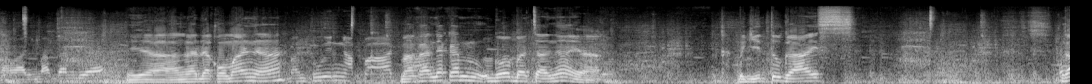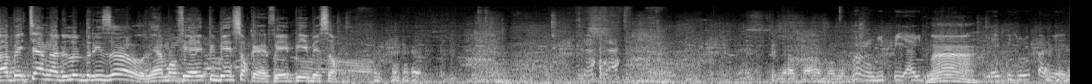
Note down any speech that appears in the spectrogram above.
Nawarin makan dia. Iya, nggak ada komanya. Bantuin ngapa? Makanya kan gue bacanya ya begitu guys. Nggak beca nggak dulu drizzle ya mau VIP besok ya VIP besok. Enggak paham aku. Bang di PIP. Nah. PIP Sultan ya.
